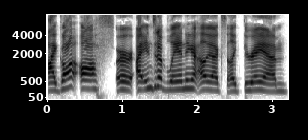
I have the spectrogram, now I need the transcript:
I got off or I ended up landing at LAX at like 3 a.m.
